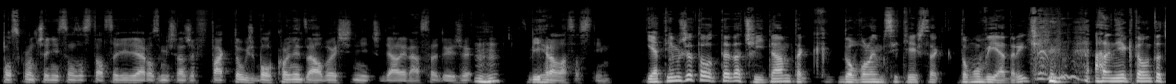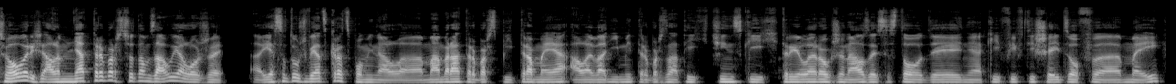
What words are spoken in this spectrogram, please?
po skončení som zostal sedieť a rozmýšľam, že fakt to už bol koniec alebo ešte niečo ďalej následuje, že mm-hmm. vyhrala sa s tým. Ja tým, že to teda čítam, tak dovolím si tiež sa k tomu vyjadriť, ale nie k tomuto, čo hovoríš, ale mňa treba, čo tam zaujalo, že Ja som to už viackrát spomínal, mám rád trebárs Petra Maya, ale vadí mi trebárs na tých čínskych thrilleroch, že naozaj sa z toho deje nejaký Fifty Shades of eh, May,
